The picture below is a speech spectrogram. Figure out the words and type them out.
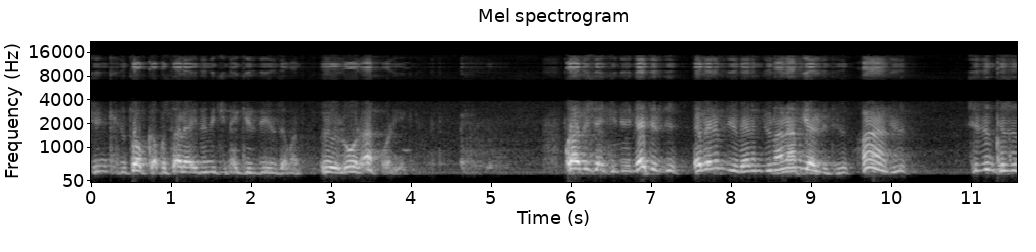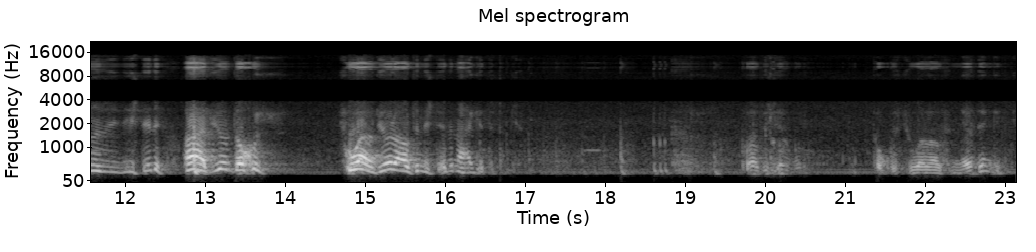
Çünkü Topkapı Sarayı'nın içine girdiğin zaman öyle oran oraya giriyor. Padişah diyor nedir diyor. Efendim diyor benim dün anam geldi diyor. Ha diyor. Sizin kızınız istedi. Ha diyor dokuz. Çuval diyor altın istedi. Ha getirdim diyor. Padişah dokuz çuval altın nereden gelecek?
